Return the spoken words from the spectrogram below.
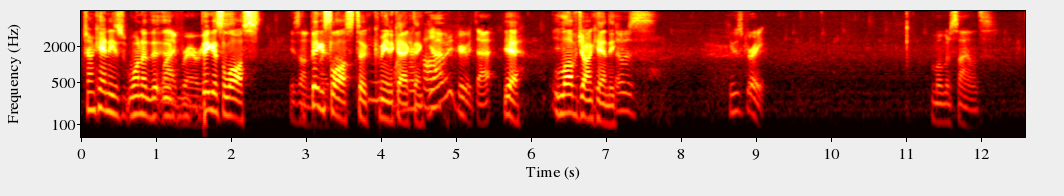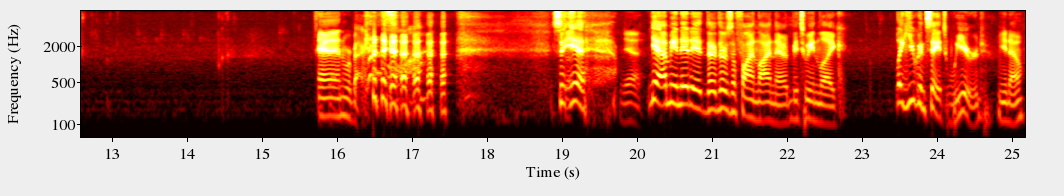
John Candy's one of the the biggest loss, is on biggest loss belt. to comedic acting. Yeah, I would agree with that. Yeah, love John Candy. That was he was great. Moment of silence. And we're back. so yeah, Yeah. yeah. I mean, it, it there, there's a fine line there between like, like you can say it's weird, you know,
